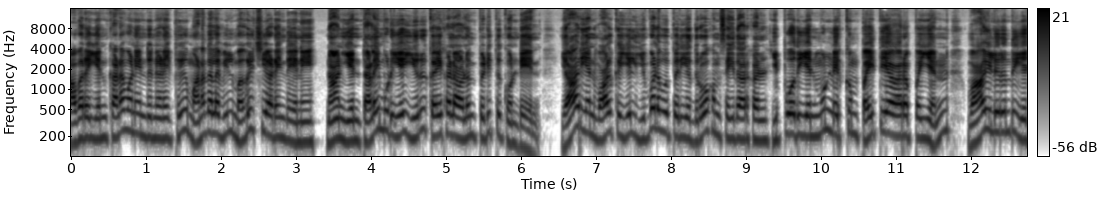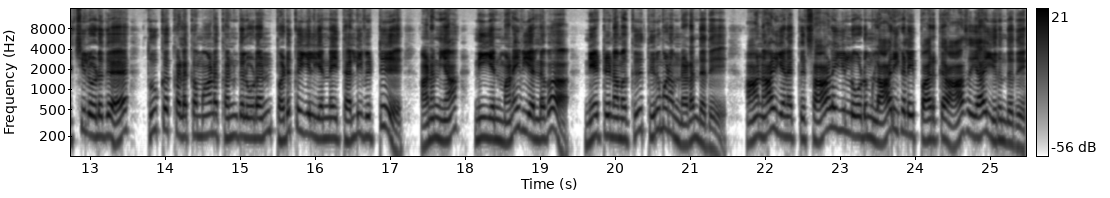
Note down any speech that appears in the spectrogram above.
அவரை என் கணவன் என்று நினைத்து மனதளவில் மகிழ்ச்சி அடைந்தேனே. நான் என் தலைமுடியை இரு கைகளாலும் பிடித்து கொண்டேன். யார் என் வாழ்க்கையில் இவ்வளவு பெரிய துரோகம் செய்தார்கள்? இப்போது என் முன் நிற்கும் பைத்தியகார பையன் வாயிலிருந்து எச்சில் ஒழுக தூக்க கலக்கமான கண்களுடன் படுக்கையில் என்னை தள்ளிவிட்டு அனன்யா நீ என் மனைவி அல்லவா? நேற்று நமக்கு திருமணம் நடந்தது. ஆனால் எனக்கு சாலையில் ஓடும் லாரிகளை பார்க்க ஆசையாய் இருந்தது.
